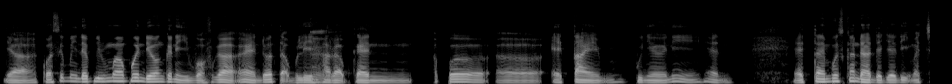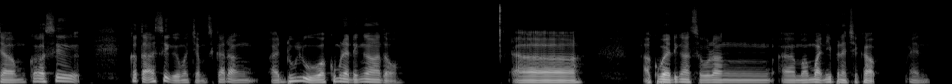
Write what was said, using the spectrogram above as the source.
Ya, aku rasa media prima pun dia orang kena evolve juga kan. Dia orang tak boleh Hmm. harapkan apa uh, airtime punya ni kan. Airtime pun sekarang dah ada jadi macam kau rasa kau tak rasa ke macam sekarang uh, dulu aku pernah dengar tau. Uh, aku pernah dengar seorang uh, mamat ni pernah cakap kan.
